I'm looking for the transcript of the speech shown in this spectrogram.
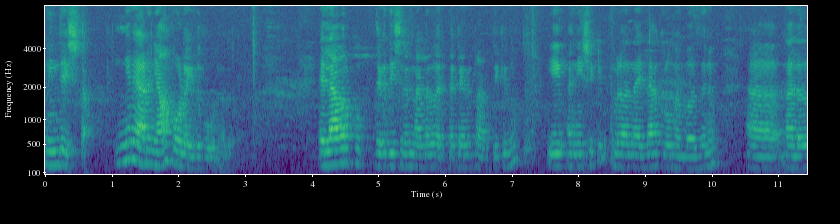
നിന്റെ ഇഷ്ടം. ഇങ്ങനെയാണ് ഞാൻ ഫോളോ ചെയ്തു പോകുന്നത്. എല്ലാവർക്കും ജഗദീശ്വരൻ നല്ലത് വരുത്തട്ടെ എന്ന് പ്രാർത്ഥിക്കുന്നു. ഈ അനീഷയ്ക്കും ഇവിടെ വന്ന എല്ലാ ക്രൂ മെമ്പേഴ്സിനും നല്ലത്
